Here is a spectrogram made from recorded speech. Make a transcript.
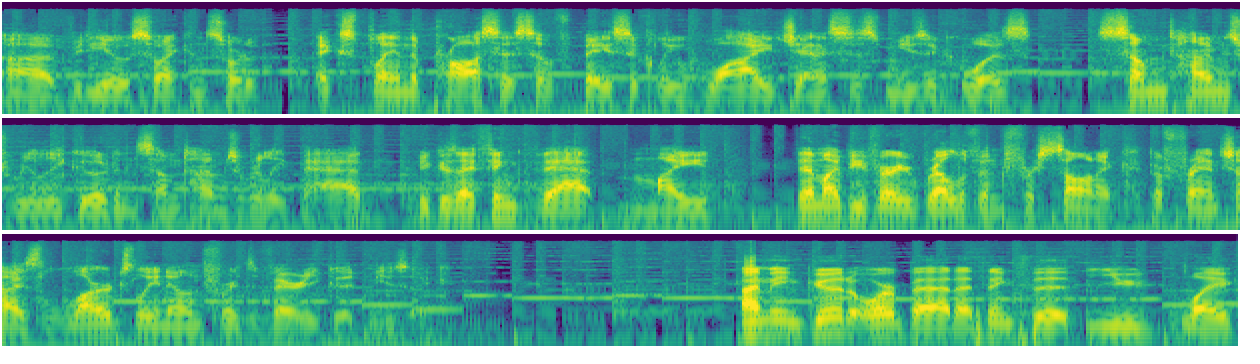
uh, video so I can sort of explain the process of basically why Genesis music was sometimes really good and sometimes really bad, because I think that might that might be very relevant for Sonic, a franchise largely known for its very good music. I mean, good or bad, I think that you like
